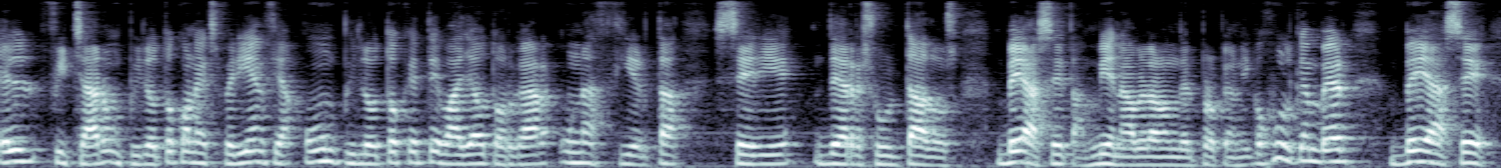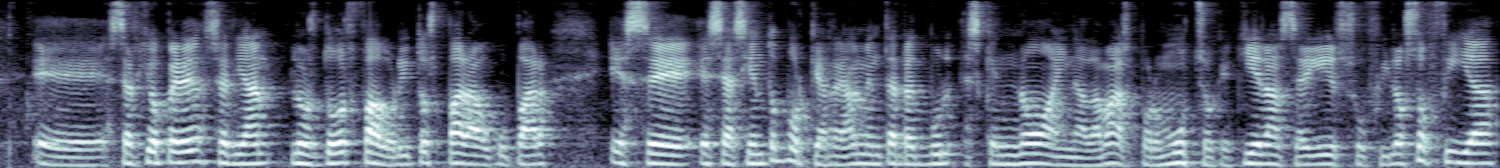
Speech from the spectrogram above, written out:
el fichar un piloto con experiencia, un piloto que te vaya a otorgar una cierta serie de resultados. Véase, también hablaron del propio Nico Hulkenberg, véase eh, Sergio Pérez, serían los dos favoritos para ocupar ese, ese asiento porque realmente Red Bull es que no hay nada más, por mucho que quieran seguir su filosofía,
